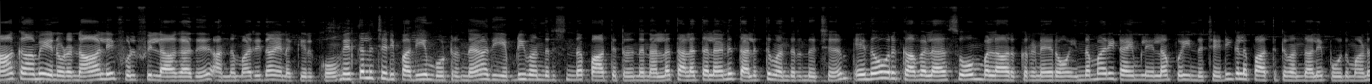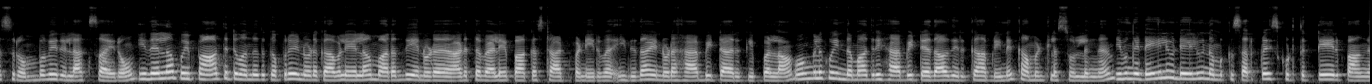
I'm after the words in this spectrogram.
பார்க்காம என்னோட நாளே ஃபுல்ஃபில் ஆகாது. அந்த மாதிரி தான் எனக்கு இருக்கும். வெத்தலை செடி பதியம் போட்டிருந்தேன். அது எப்படி வந்துருச்சுன்னு தான் பார்த்துட்டு இருந்தேன். நல்லா தலை தலைன்னு தழுத்து வந்துருந்துச்சு. ஏதோ ஒரு கவலை சோம்பலாக இருக்கிற நேரம் இந்த மாதிரி டைம்ல எல்லாம் போய் இந்த செடிகளை பார்த்துட்டு வந்தாலே போதும். மனசு ரொம்பவே ரிலாக்ஸ் ஆயிரும். இதெல்லாம் போய் பார்த்துட்டு வந்ததுக்கப்புறம் என்னோட கவலையெல்லாம் மறந்து என்னோட அடுத்த வேலையை பார்க்க ஸ்டார்ட் பண்ணிடுவேன் இதுதான் என்னோட ஹேபிட்டாக இருக்கு இப்போல்லாம். உங்களுக்கும் இந்த மாதிரி ஹேபிட் ஏதாவது இருக்கா அப்படின்னு கமெண்ட்ல சொல்லுங்க. இவங்க டெய்லியும் டெய்லியும் நமக்கு சர்ப்ரைஸ் கொடுத்துக்கிட்டே இருப்பாங்க.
